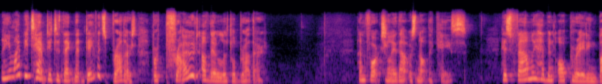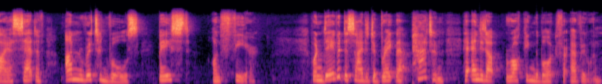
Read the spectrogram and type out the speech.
Now, you might be tempted to think that David's brothers were proud of their little brother. Unfortunately, that was not the case. His family had been operating by a set of unwritten rules based on fear. When David decided to break that pattern, it ended up rocking the boat for everyone.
